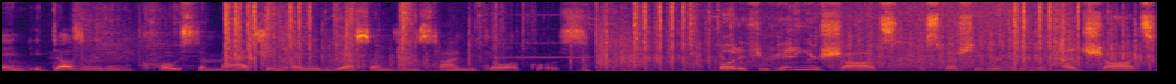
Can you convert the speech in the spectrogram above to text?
and it doesn't even get close to matching any of the SMG's time to kill up close. But if you're hitting your shots, especially if you're hitting your headshots,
